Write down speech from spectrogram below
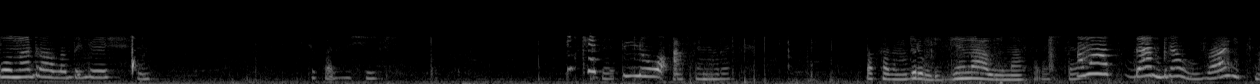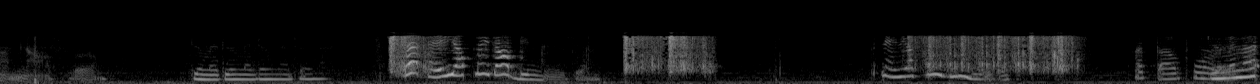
Bunları alabilirsin. Çok az bir şey. Bir tek bloğu atın. Bakalım durun bir düğme alayım arkadaşlar. Ama ben biraz uzağa gitmem lazım. Düğme düğme düğme düğme. Ben ev yapmayı daha bilmiyorum. Ben ev yapmayı bilmiyorum. Hatta bu Düğme ne?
